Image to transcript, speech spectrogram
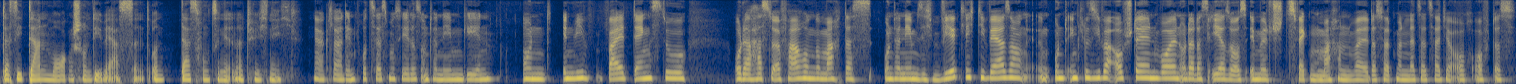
dass sie dann morgen schon divers sind. Und das funktioniert natürlich nicht. Ja, klar, den Prozess muss jedes Unternehmen gehen. Und inwieweit denkst du oder hast du Erfahrungen gemacht, dass Unternehmen sich wirklich diverser und inklusiver aufstellen wollen oder das eher so aus Imagezwecken machen? Weil das hört man in letzter Zeit ja auch oft, dass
